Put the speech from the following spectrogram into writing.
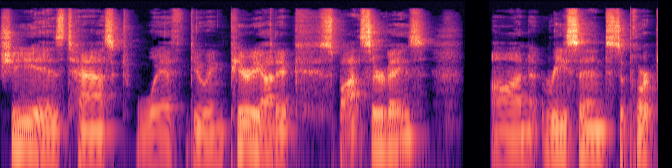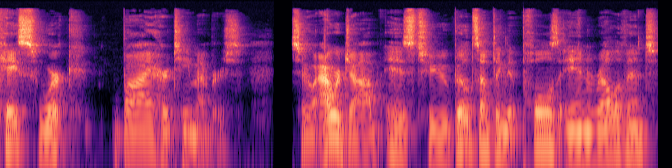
She is tasked with doing periodic spot surveys on recent support case work by her team members. So, our job is to build something that pulls in relevant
